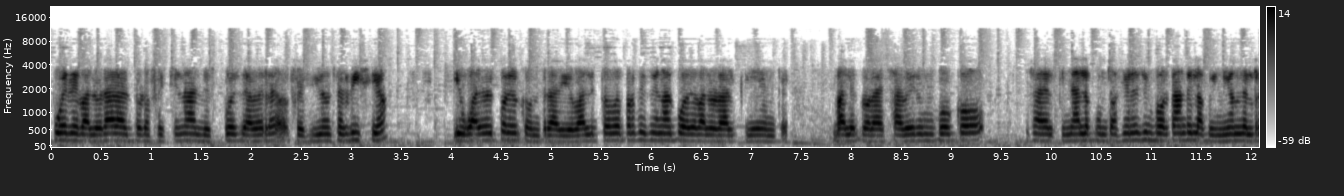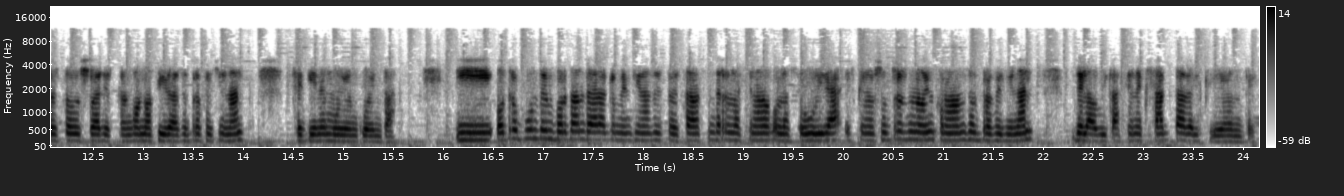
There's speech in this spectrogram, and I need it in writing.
puede valorar al profesional después de haber ofrecido un servicio, igual por el contrario, ¿vale? Todo profesional puede valorar al cliente, ¿vale? Para saber un poco o sea, al final la puntuación es importante y la opinión del resto de usuarios que han conocido a ese profesional se tiene muy en cuenta. Y otro punto importante ahora que mencionas esto, está bastante relacionado con la seguridad, es que nosotros no informamos al profesional de la ubicación exacta del cliente.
